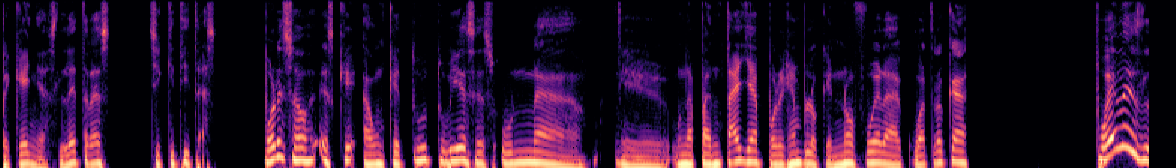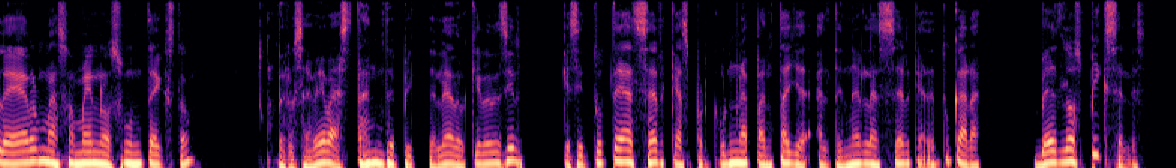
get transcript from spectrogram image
pequeñas, letras chiquititas. Por eso es que aunque tú tuvieses una, eh, una pantalla, por ejemplo, que no fuera 4K, puedes leer más o menos un texto, pero se ve bastante pixelado. Quiere decir que si tú te acercas, porque una pantalla, al tenerla cerca de tu cara, ves los píxeles.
